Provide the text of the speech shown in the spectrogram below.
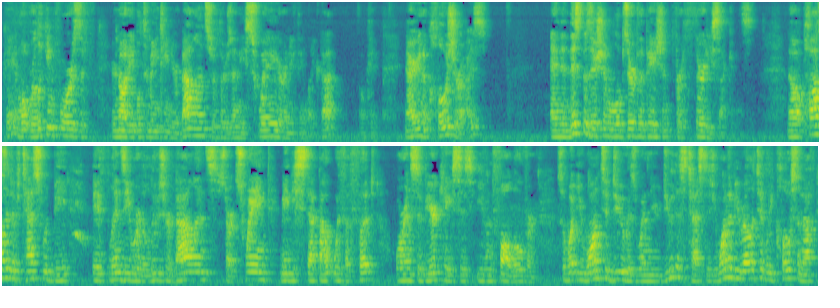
Okay, and what we're looking for is if you're not able to maintain your balance or there's any sway or anything like that. Okay, now you're going to close your eyes. And in this position, we'll observe the patient for 30 seconds. Now, a positive test would be if Lindsay were to lose her balance, start swaying, maybe step out with a foot, or in severe cases, even fall over. So what you want to do is when you do this test is you want to be relatively close enough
